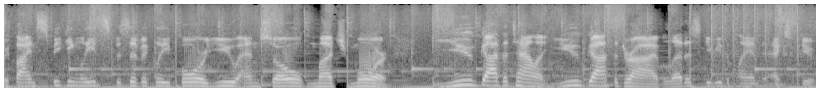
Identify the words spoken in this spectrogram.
We find speaking leads specifically for you, and so much more. You've got the talent, you've got the drive. Let us give you the plan to execute.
